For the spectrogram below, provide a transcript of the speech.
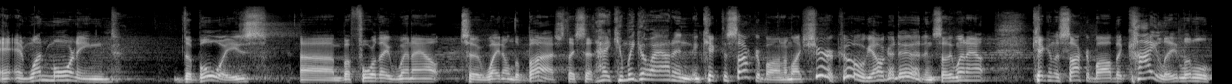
and, and one morning, the boys, um, before they went out to wait on the bus, they said, Hey, can we go out and, and, kick the soccer ball? And I'm like, Sure, cool, y'all go do it. And so they went out kicking the soccer ball. But Kylie, little,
